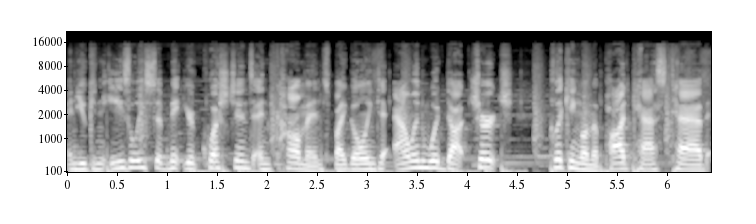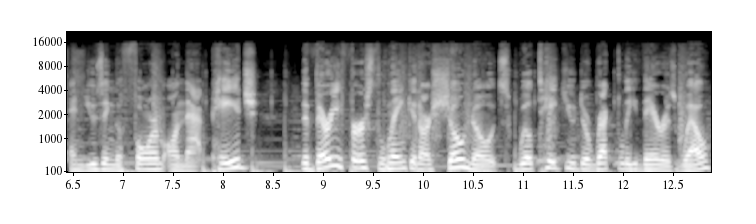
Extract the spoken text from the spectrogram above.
and you can easily submit your questions and comments by going to allenwood.church, clicking on the podcast tab, and using the form on that page. The very first link in our show notes will take you directly there as well.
